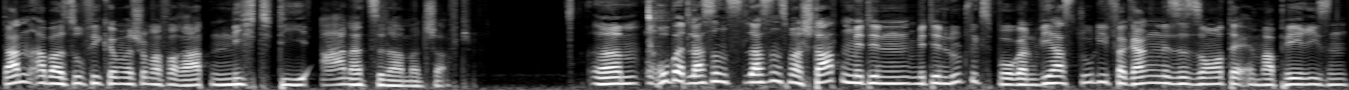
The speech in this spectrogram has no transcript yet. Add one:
Dann aber, so viel können wir schon mal verraten, nicht die A-Nationalmannschaft. Ähm, Robert, lass uns, lass uns mal starten mit den, mit den Ludwigsburgern. Wie hast du die vergangene Saison der MHP-Riesen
